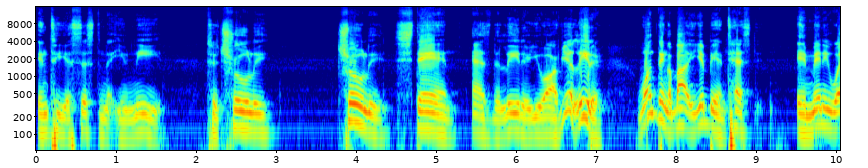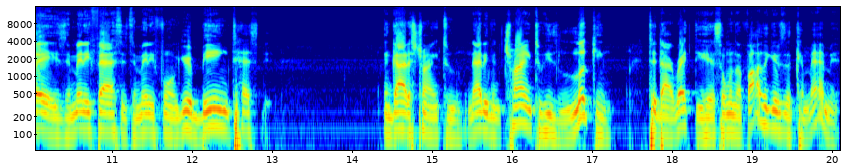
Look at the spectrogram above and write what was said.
into your system that you need to truly, truly stand as the leader you are. If you're a leader, one thing about you, you're being tested in many ways, in many facets, in many forms. You're being tested. And God is trying to, not even trying to, He's looking to direct you here. So when the Father gives the commandment,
